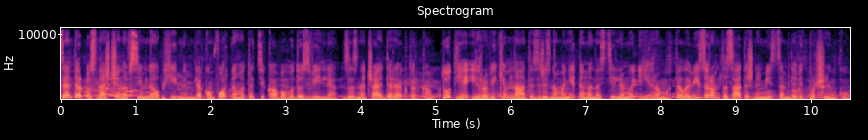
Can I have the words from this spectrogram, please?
Центр оснащено всім необхідним для комфортного та цікавого дозвілля, зазначає директорка. Тут є ігрові кімнати з різноманітними настільними іграми, телевізором та затишним місцем для відпочинку.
